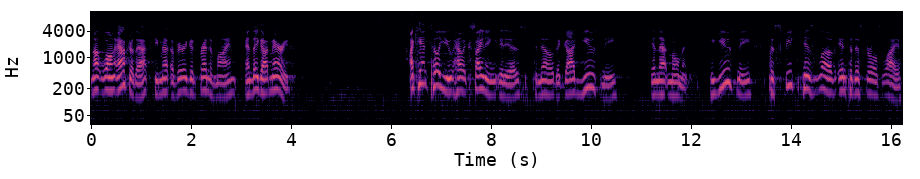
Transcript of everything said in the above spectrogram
not long after that, she met a very good friend of mine, and they got married. I can't tell you how exciting it is to know that God used me in that moment. He used me to speak his love into this girl's life.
